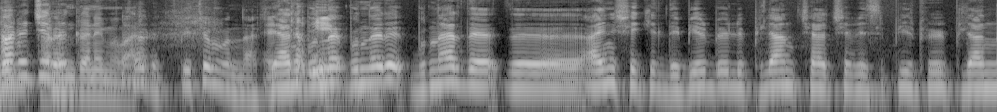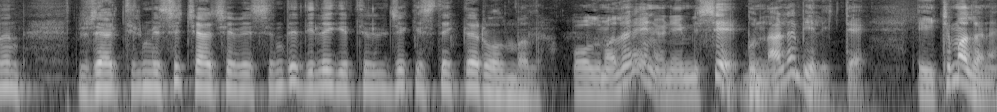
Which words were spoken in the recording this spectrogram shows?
Tarım, arıcılık. tarım dönemi var. Tabii, bütün bunlar. E, yani tabii. bunlar, bunları bunlar da e, aynı şekilde bir bölü plan çerçevesi, bir bölü planın düzeltilmesi çerçevesinde dile getirilecek istekler olmalı. Olmalı en önemlisi bunlarla birlikte eğitim alanı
